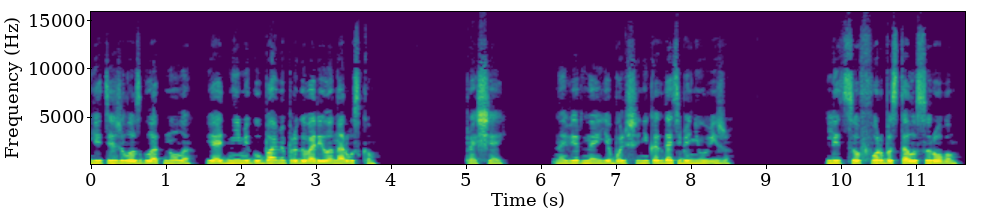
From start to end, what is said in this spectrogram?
я тяжело сглотнула и одними губами проговорила на русском. «Прощай». Наверное, я больше никогда тебя не увижу. Лицо Форба стало суровым,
